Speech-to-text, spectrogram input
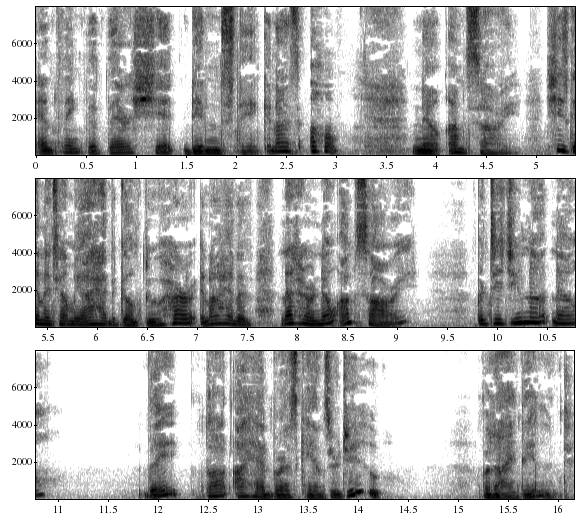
and think that their shit didn't stink. And I said, oh, no, I'm sorry. She's going to tell me I had to go through her and I had to let her know I'm sorry. But did you not know? They thought I had breast cancer too. But I didn't.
